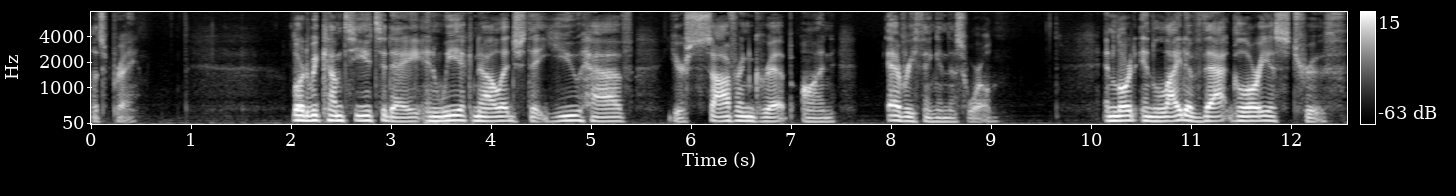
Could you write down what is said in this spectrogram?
Let's pray. Lord, we come to you today and we acknowledge that you have your sovereign grip on everything in this world. And Lord, in light of that glorious truth,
